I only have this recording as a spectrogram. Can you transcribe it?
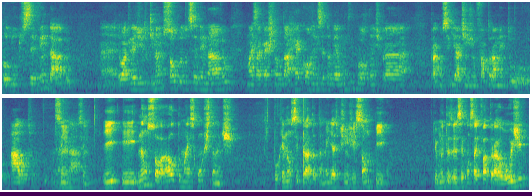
produto ser vendável. Né? Eu acredito que não só o produto ser vendável, mas a questão da recorrência também é muito importante para conseguir atingir um faturamento alto. sim, mercado. sim. E, e não só alto, mas constante. Porque não se trata também de atingir só um pico. Porque muitas vezes você consegue faturar hoje,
